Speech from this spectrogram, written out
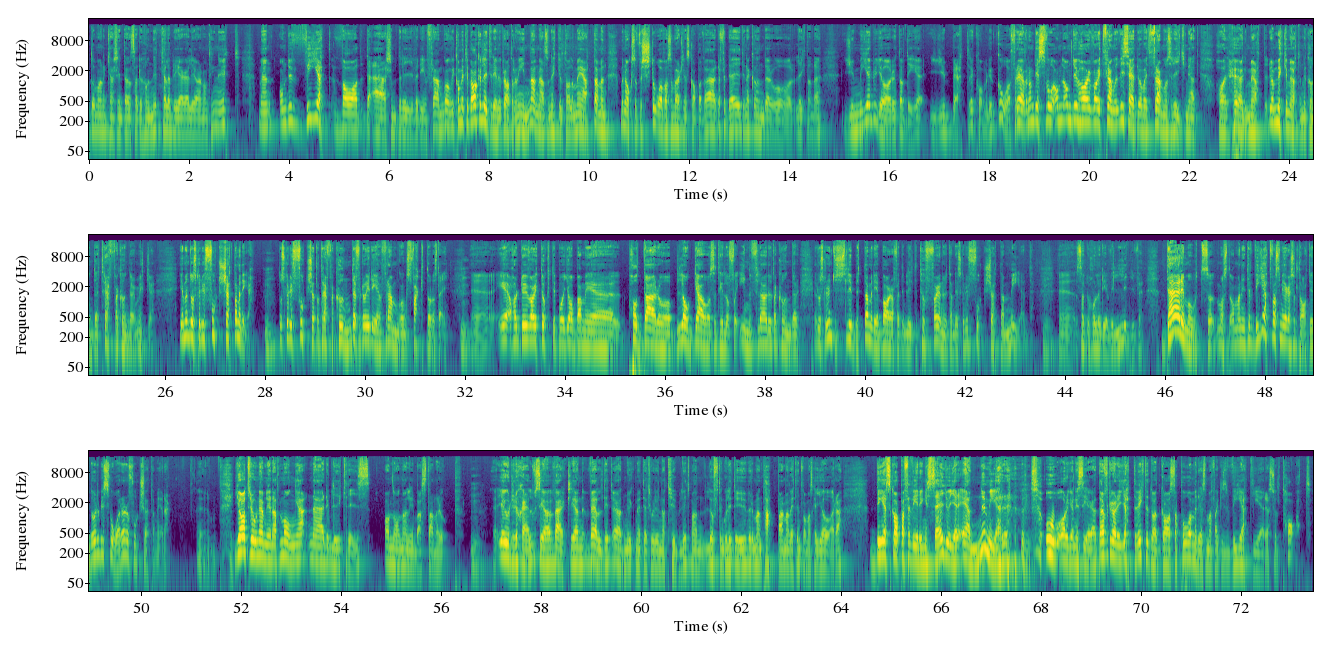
Då man kanske inte ens hade hunnit kalibrera eller göra någonting nytt. Men om du vet vad det är som driver din framgång. Vi kommer tillbaka lite till det vi pratade om innan med alltså nyckeltal och mäta. Men, men också förstå vad som verkligen skapar värde för dig, dina kunder och liknande. Ju mer du gör av det, ju bättre kommer det gå. För även om det är svårt, om, om du har varit framgångsrik, vi säger att du har varit framgångsrik med att ha ett hög möte, du har mycket möten med kunder, träffa kunder mycket ja men då ska du fortsätta med det. Mm. Då ska du fortsätta träffa kunder för då är det en framgångsfaktor hos dig. Mm. Eh, har du varit duktig på att jobba med poddar och blogga och se till att få inflöde av kunder, ja, då ska du inte sluta med det bara för att det blir lite tuffare nu utan det ska du fortsätta med. Mm. Eh, så att du håller det vid liv. Däremot så måste, om man inte vet vad som är resultat, det är då det blir svårare att fortsätta med det. Eh, jag tror nämligen att många när det blir kris av någon anledning bara stannar upp. Mm. Jag gjorde det själv så jag är verkligen väldigt ödmjuk med att jag tror det är naturligt. Man, luften går lite ur, man tappar, man vet inte vad man ska göra. Det skapar förvirring i sig och ger ännu mer mm. oorganiserat. Därför tror jag det är jätteviktigt att gasa på med det som man faktiskt vet ger resultat.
